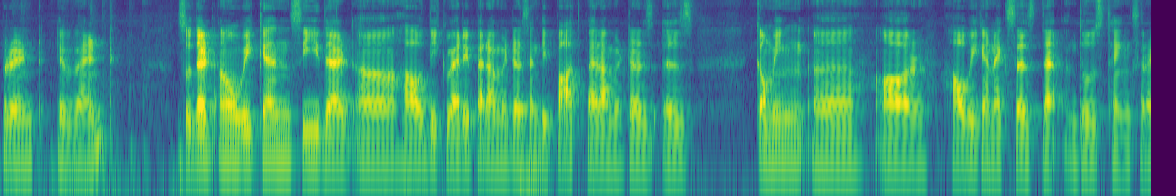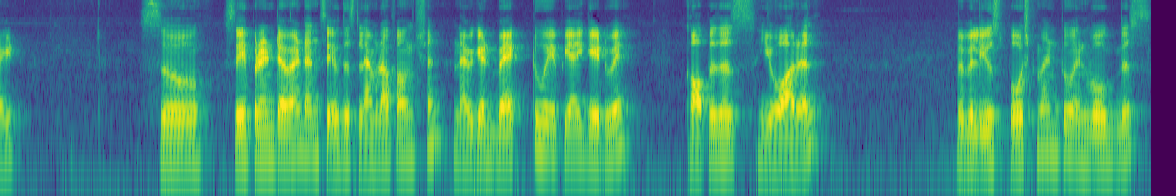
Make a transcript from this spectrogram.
print event so that uh, we can see that uh, how the query parameters and the path parameters is coming uh, or how we can access that those things right so say print event and save this lambda function. Navigate back to API gateway, copy this URL. We will use Postman to invoke this.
